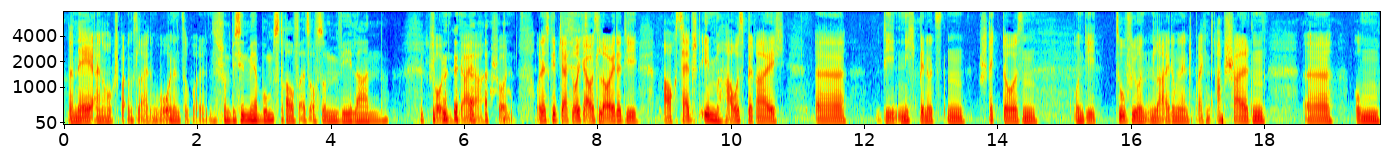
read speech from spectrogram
in der Nähe einer Hochspannungsleitung wohnen zu wollen. Ist schon ein bisschen mehr Bums drauf als auf so einem WLAN. Schon, ja, ja, schon. Und es gibt ja durchaus Leute, die auch selbst im Hausbereich äh, die nicht benutzten Steckdosen und die zuführenden Leitungen entsprechend abschalten, äh, um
